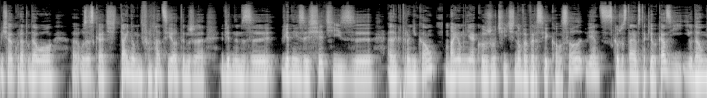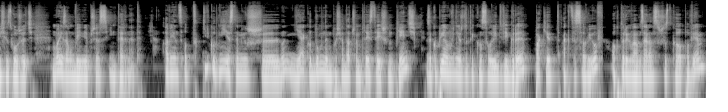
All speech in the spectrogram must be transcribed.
Mi się akurat udało uzyskać tajną informację o tym, że w, jednym z, w jednej z sieci z elektroniką mają niejako rzucić nowe wersje konsol, więc skorzystałem z takiej okazji i udało mi się złożyć moje zamówienie przez internet. A więc od kilku dni jestem już y, no, niejako dumnym posiadaczem PlayStation 5. Zakupiłem również do tej konsoli dwie gry, pakiet akcesoriów, o których Wam zaraz wszystko opowiem.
